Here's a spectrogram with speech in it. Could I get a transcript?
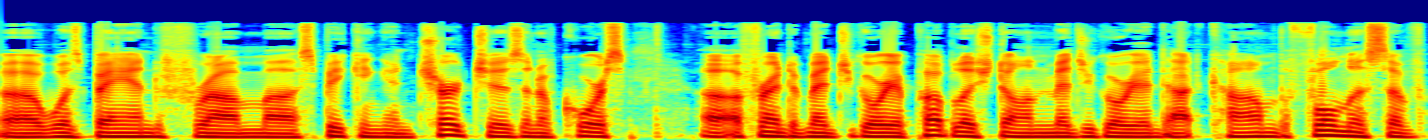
uh, was banned from uh, speaking in churches. And of course, uh, a friend of Medjugorje published on Medjugorje.com the fullness of,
